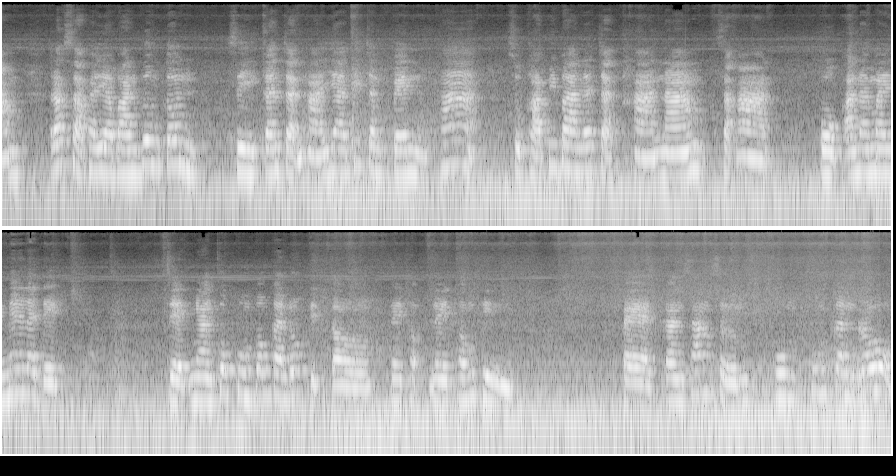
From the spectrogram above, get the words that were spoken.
3. รักษาพยาบาลเบื้องต้น 4. การจัดหายาที่จำเป็น 5. สุขาภิบาลและจัดหาน้ำสะอาด 6. อนามัยแม่และเด็ก 7. งานควบคุมป้องกันโรคติดต่อในท้องในท้องถิ่น 8. การสร้างเสริมภูมิคุ้มกันโรค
